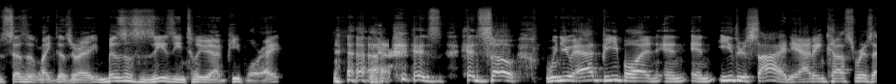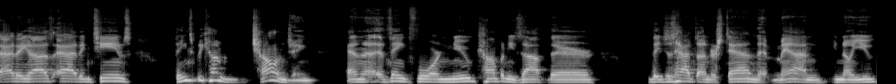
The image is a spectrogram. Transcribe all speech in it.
says it like this, right? Business is easy until you add people, right? and, and so when you add people and in, in, in either side, adding customers, adding us, adding teams, things become challenging. And I think for new companies out there, they just have to understand that, man, you know, you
